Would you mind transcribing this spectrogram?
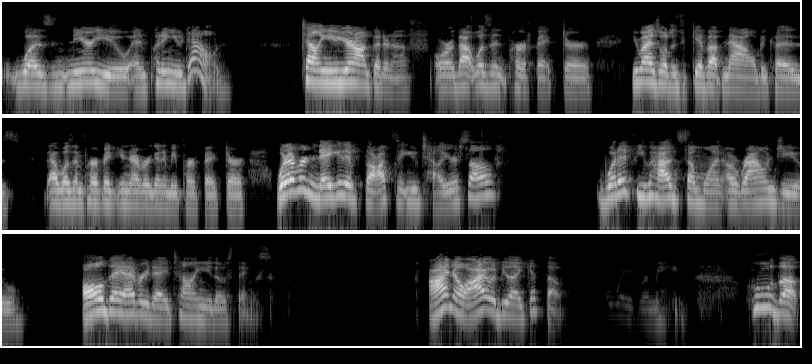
was near you and putting you down, telling you you're not good enough or that wasn't perfect or you might as well just give up now because that wasn't perfect, you're never going to be perfect or whatever negative thoughts that you tell yourself. What if you had someone around you all day every day telling you those things? I know I would be like, get the away from me. Who the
